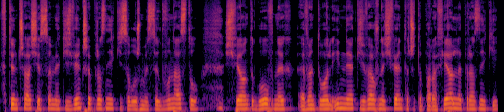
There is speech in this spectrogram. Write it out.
w tym czasie są jakieś większe prazniki, załóżmy z tych 12 świąt głównych, ewentualnie inne jakieś ważne święta, czy to parafialne prazniki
